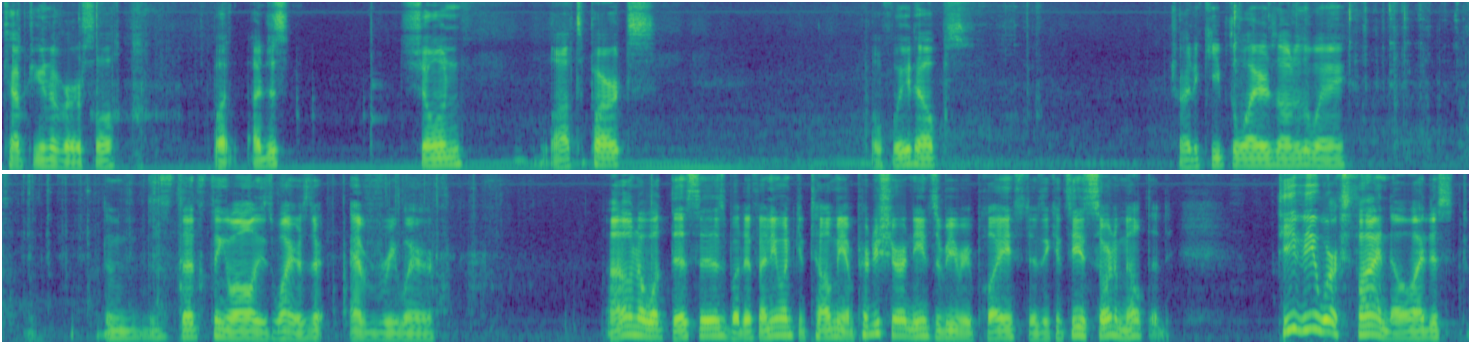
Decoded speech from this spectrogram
kept universal. But I just showing lots of parts. Hopefully it helps. Try to keep the wires out of the way. And that's the thing about all these wires, they're everywhere. I don't know what this is, but if anyone can tell me, I'm pretty sure it needs to be replaced. As you can see, it's sort of melted. TV works fine though. I just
